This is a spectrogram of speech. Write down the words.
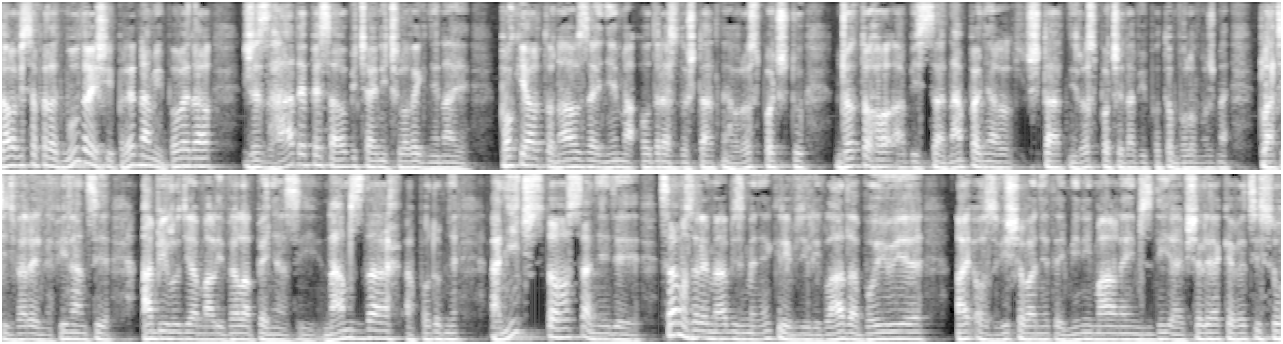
dalo by sa povedať, múdrejší pred nami povedal, že z HDP sa obyčajný človek nenaje pokiaľ to naozaj nemá odraz do štátneho rozpočtu, do toho, aby sa naplňal štátny rozpočet, aby potom bolo možné platiť verejné financie, aby ľudia mali veľa peňazí na mzdách a podobne. A nič z toho sa nedeje. Samozrejme, aby sme nekrivdili, vláda bojuje aj o zvyšovanie tej minimálnej mzdy, aj všelijaké veci sú,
